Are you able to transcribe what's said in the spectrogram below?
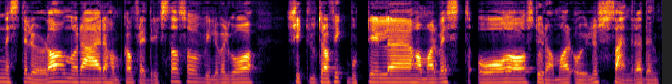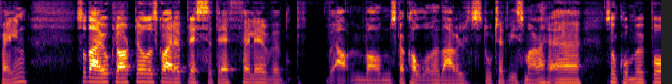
neste lørdag, når det er HamKam Fredrikstad, så vil det vel gå skytteltrafikk bort til eh, Hamar Vest og Storhamar Oilers seinere den kvelden. Så det er jo klart, og det skal være pressetreff, eller ja, hva de skal kalle det, det er vel stort sett vi som er der, eh, som kommer på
